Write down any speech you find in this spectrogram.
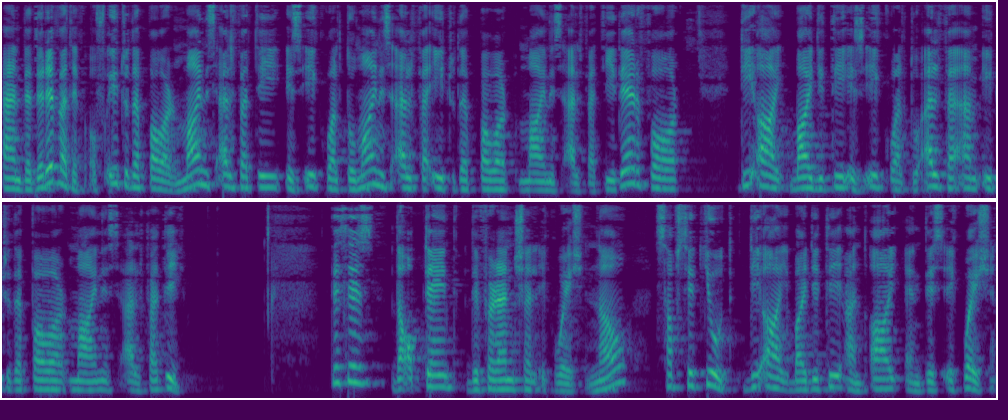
and the derivative of e to the power minus alpha t is equal to minus alpha e to the power minus alpha t. Therefore, di by dt is equal to alpha m e to the power minus alpha t. This is the obtained differential equation. Now substitute di by dt and i in this equation.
